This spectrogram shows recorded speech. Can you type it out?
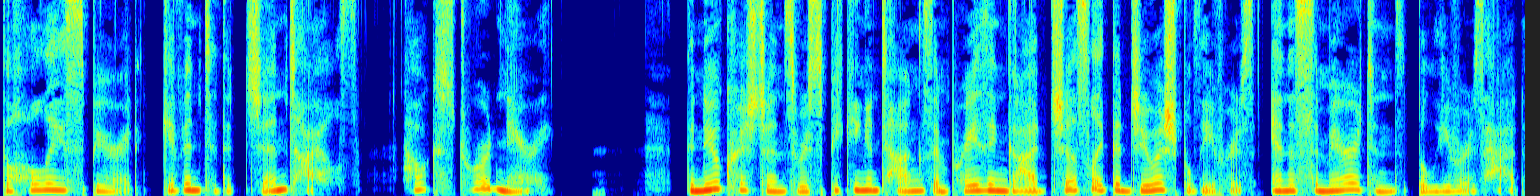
The Holy Spirit given to the Gentiles. How extraordinary. The new Christians were speaking in tongues and praising God just like the Jewish believers and the Samaritan believers had.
